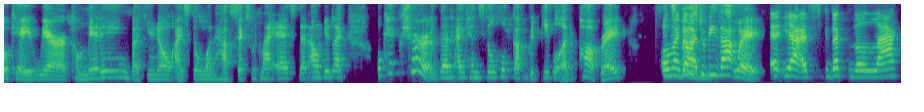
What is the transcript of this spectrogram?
okay, we are committing, but you know, I still want to have sex with my ex. Then I'll be like, okay, sure. Then I can still hook up with people at the pub, right? Oh it's my supposed God. to be that way. it- yeah it's the, the lack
